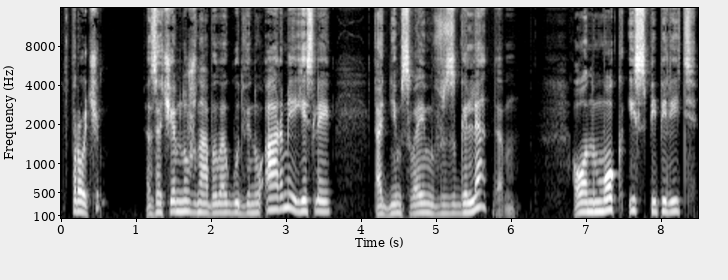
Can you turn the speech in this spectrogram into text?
Впрочем, зачем нужна была Гудвину армия, если одним своим взглядом он мог испепелить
